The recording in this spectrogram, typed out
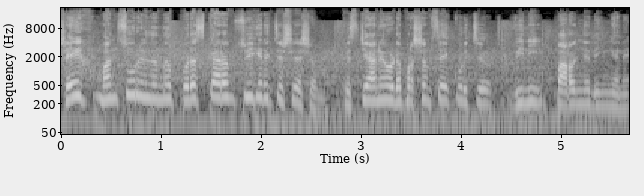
ഷെയ്ഖ് മൻസൂറിൽ നിന്ന് പുരസ്കാരം സ്വീകരിച്ച ശേഷം ക്രിസ്ത്യാനോയുടെ പ്രശംസയെക്കുറിച്ച് വിനി പറഞ്ഞതിങ്ങനെ.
